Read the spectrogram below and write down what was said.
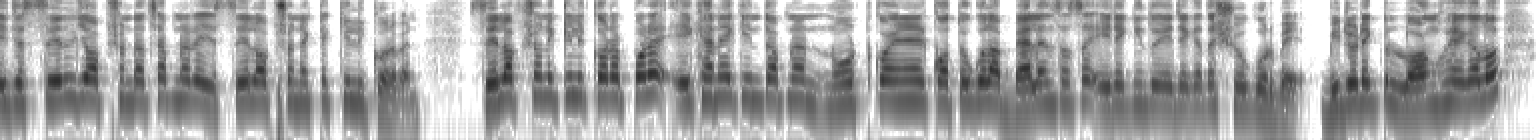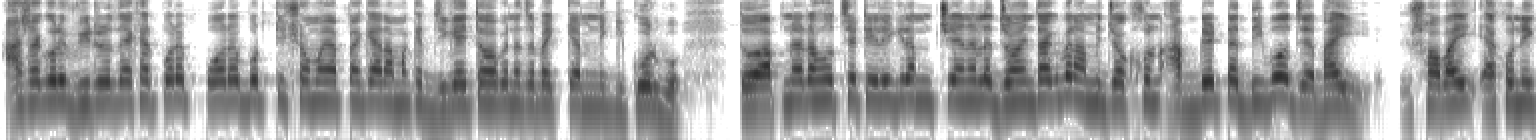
এই যে সেল যে অপশনটা আছে, আপনারা এই সেল অপশনে একটা ক্লিক করবেন। সেল অপশনে ক্লিক করার পরে এখানে কিন্তু আপনার নোট কয়েনের কতগুলো ব্যালেন্স আছে, এটা কিন্তু এই জায়গাতে শো করবে। ভিডিওটা একটু লং হয়ে গেল। আশা করি ভিডিও দেখার পরে পরবর্তী সময় আপনাকে আর আমাকে জিগাইতে হবে না যে, ভাই, কেমনি কী করব? তো আপনারা হচ্ছে টেলিগ্রাম চ্যানেলে জয়েন থাকবেন। আমি যখন আপডেটটা দিব যে, ভাই, সবাই এখনই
